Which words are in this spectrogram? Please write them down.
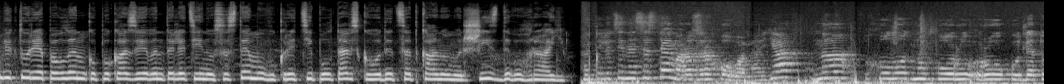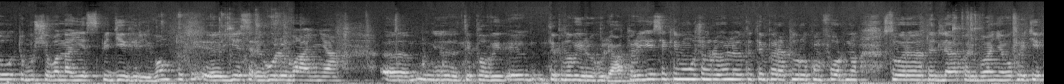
Вікторія Павленко показує вентиляційну систему в укритті полтавського дитсадка номер 6 Дивограй. Вентиляційна система розрахована як на холодну пору року, для того, тому що вона є з підігрівом. Тут е, є регулювання. е, Тепловий, е, тепловий регулятор є, який ми можемо регулювати температуру комфортно створювати для перебування в укритті.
